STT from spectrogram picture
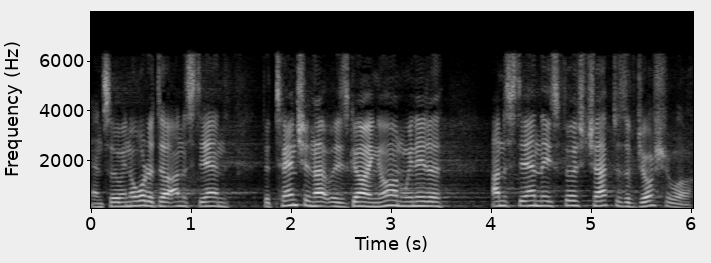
And so, in order to understand the tension that was going on, we need to understand these first chapters of Joshua.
